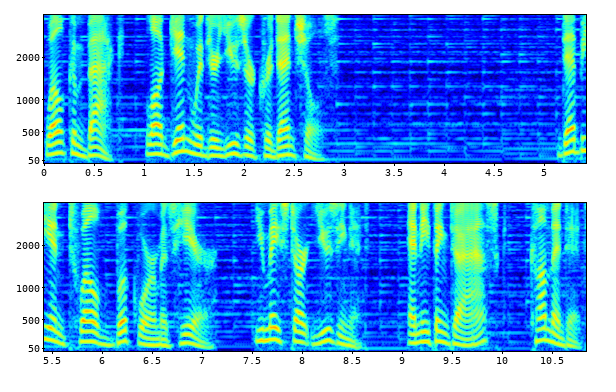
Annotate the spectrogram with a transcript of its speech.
Welcome back. Log in with your user credentials. Debian 12 Bookworm is here. You may start using it. Anything to ask? Comment it.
